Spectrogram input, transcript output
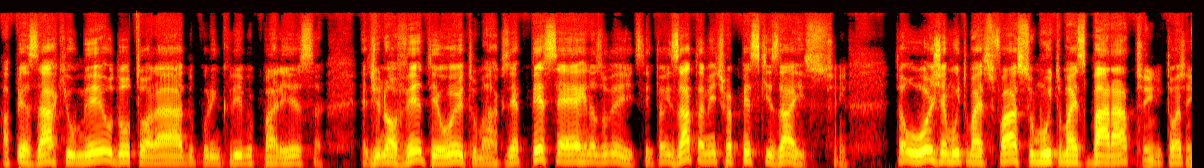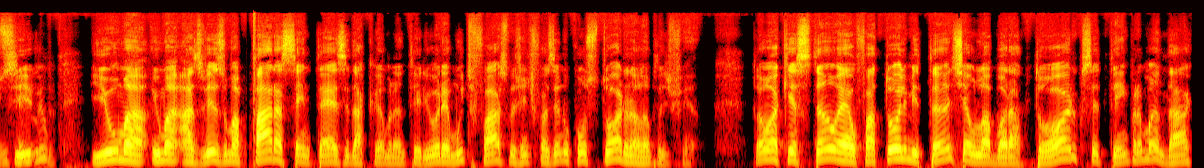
apesar que o meu doutorado, por incrível que pareça, é de 98, Marcos, é PCR nas uveites. Então, exatamente para pesquisar isso. Sim. Então, hoje é muito mais fácil, muito mais barato, sim, então é sim, possível. E uma, uma, às vezes, uma paracentese da câmara anterior é muito fácil da gente fazer no consultório na lâmpada de feno. Então a questão é o fator limitante é o laboratório que você tem para mandar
